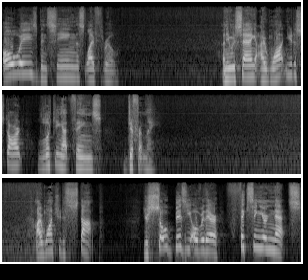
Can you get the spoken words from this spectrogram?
always been seeing this life through. And he was saying, I want you to start looking at things differently. I want you to stop. You're so busy over there fixing your nets.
